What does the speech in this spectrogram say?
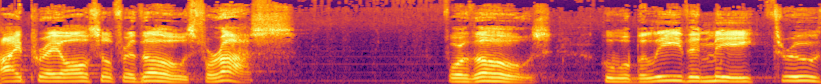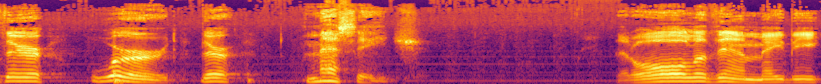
I pray also for those, for us, for those who will believe in me through their word, their message, that all of them may be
